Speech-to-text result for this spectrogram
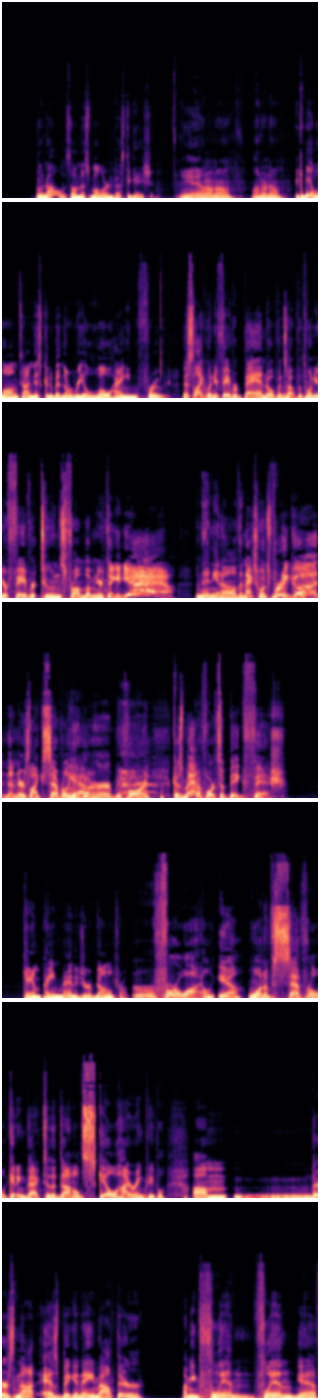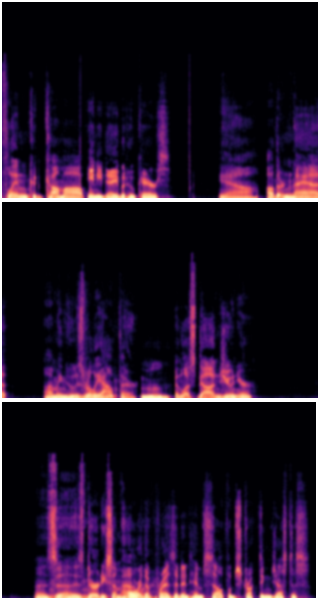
Who knows on this Mueller investigation? Yeah, I don't know. I don't know. It could be a long time. This could have been the real low hanging fruit. This is like when your favorite band opens up with one of your favorite tunes from them, and you're thinking, yeah! And then, you know, the next one's pretty good, and then there's like several you haven't heard before. Because Manafort's a big fish. Campaign manager of Donald Trump. For a while, yeah. One of several, getting back to the Donald skill hiring people. Um, there's not as big a name out there. I mean, Flynn. Flynn, yeah, Flynn could come up. Any day, but who cares? Yeah. Other than that, I mean, who's really out there? Mm. Unless Don Jr. is, uh, is dirty somehow. Or the president himself obstructing justice.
